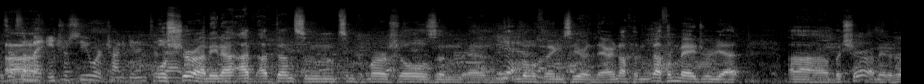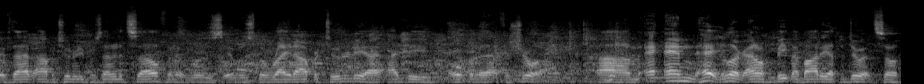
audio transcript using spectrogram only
Is that something that interests you, or trying to get into? Uh, Well, that? sure. I mean, I, I've, I've done some some commercials and, and Yeah. little things here and there. Nothing nothing major yet. Uh, but sure, I mean, if, if that opportunity presented itself and it was it was the right opportunity, I, I'd be open to that for sure. Um, and, and hey, look, I don't beat my body up to do it, so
